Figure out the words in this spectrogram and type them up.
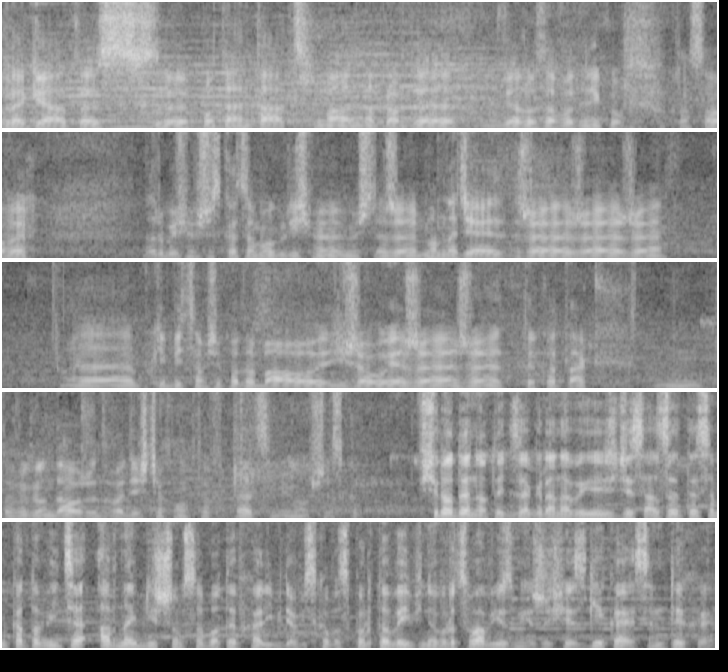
Legia to jest e, potentat, ma naprawdę wielu zawodników klasowych. No, Zrobiliśmy wszystko co mogliśmy. Myślę, że mam nadzieję, że, że, że e, kibicom się podobało i żałuję, że, że tylko tak mm, to wyglądało, że 20 punktów w plecy mimo wszystko. W środę Noteć zagra na wyjeździe z AZS-em Katowice, a w najbliższą sobotę w hali widowiskowo-sportowej w Inowrocławiu zmierzy się z GKS-em Tychy.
